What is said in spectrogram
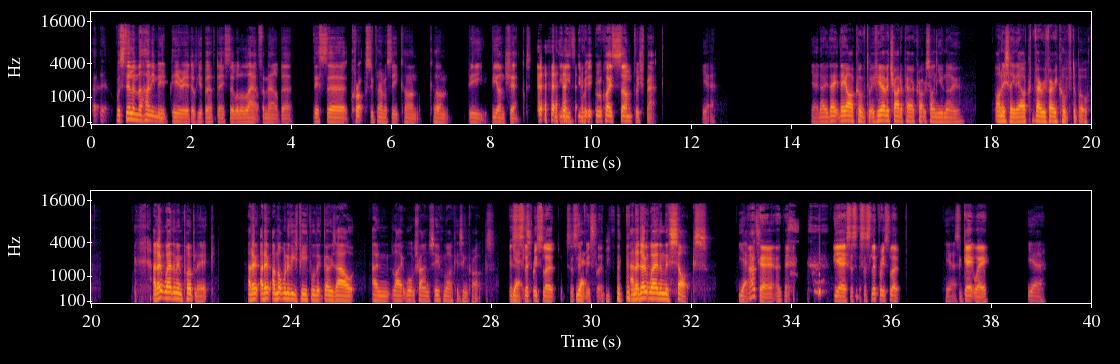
uh, we're still in the honeymoon period of your birthday, so we'll allow it for now. But this uh, Croc supremacy can't can't be be unchecked. it, needs, it requires some pushback. Yeah. Yeah, no, they, they are comfortable. If you ever tried a pair of Crocs on, you know. Honestly, they are very, very comfortable. I don't wear them in public. I don't. I don't. I'm not one of these people that goes out and like walks around supermarkets in Crocs. It's Yet. a slippery slope. It's a slippery Yet. slope. and I don't wear them with socks. Yeah. Okay, okay. Yeah, it's a, it's a slippery slope. Yeah. It's a gateway. Yeah.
